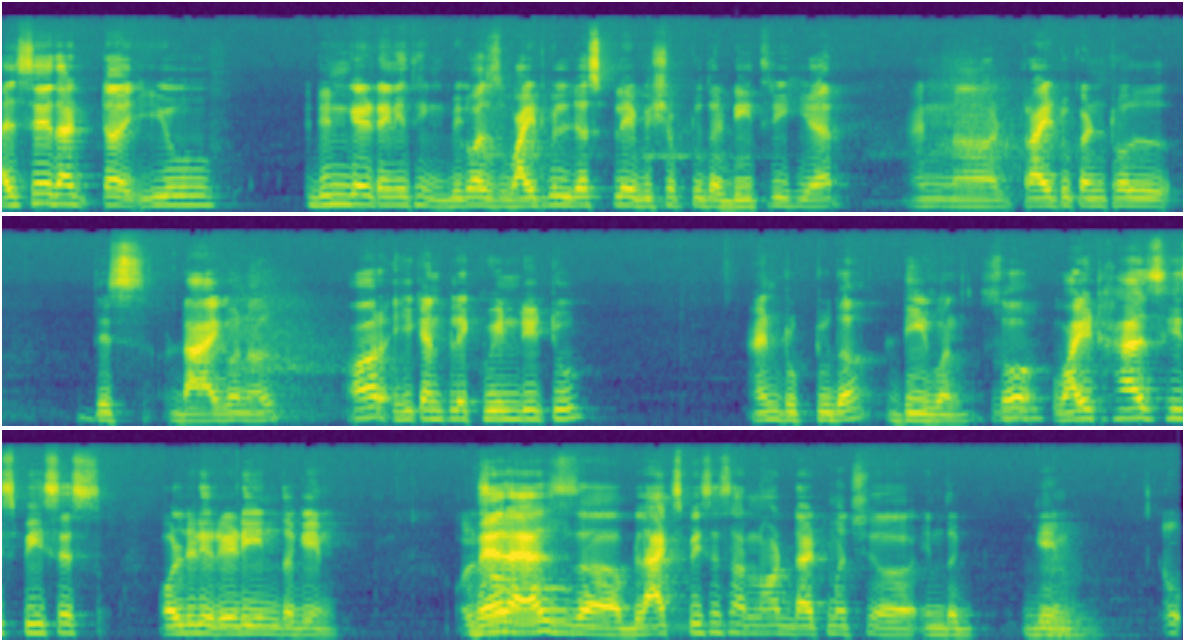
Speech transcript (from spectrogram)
i'll say that uh, you didn't get anything because white will just play bishop to the d3 here and uh, try to control this diagonal or he can play queen d2 and rook to the d1 so white has his pieces already ready in the game. Also- whereas uh, black's pieces are not that much uh, in the game. Oh,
